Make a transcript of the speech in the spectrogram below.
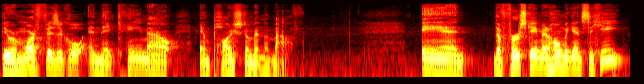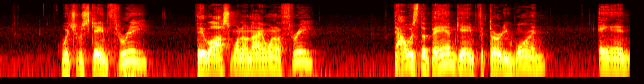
They were more physical, and they came out and punched him in the mouth. And the first game at home against the Heat, which was game three, they lost 109 103. That was the Bam game for 31. And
